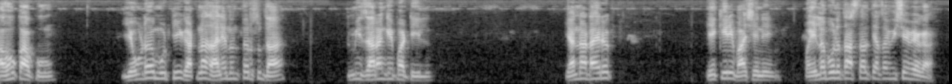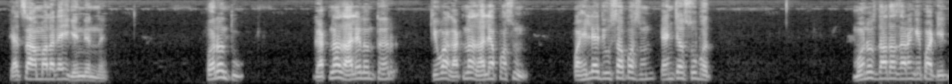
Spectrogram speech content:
अहो काकू एवढं मोठी घटना झाल्यानंतर सुद्धा तुम्ही जारांगे पाटील यांना डायरेक्ट एकेरी भाषेने पहिलं बोलत असताल त्याचा विषय वेगळा. त्याचा आम्हाला काही घेणदेण नाही. परंतु घटना झाल्यानंतर किंवा घटना झाल्यापासून पहिल्या दिवसापासून त्यांच्यासोबत मनोजदादा जारांगे पाटील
